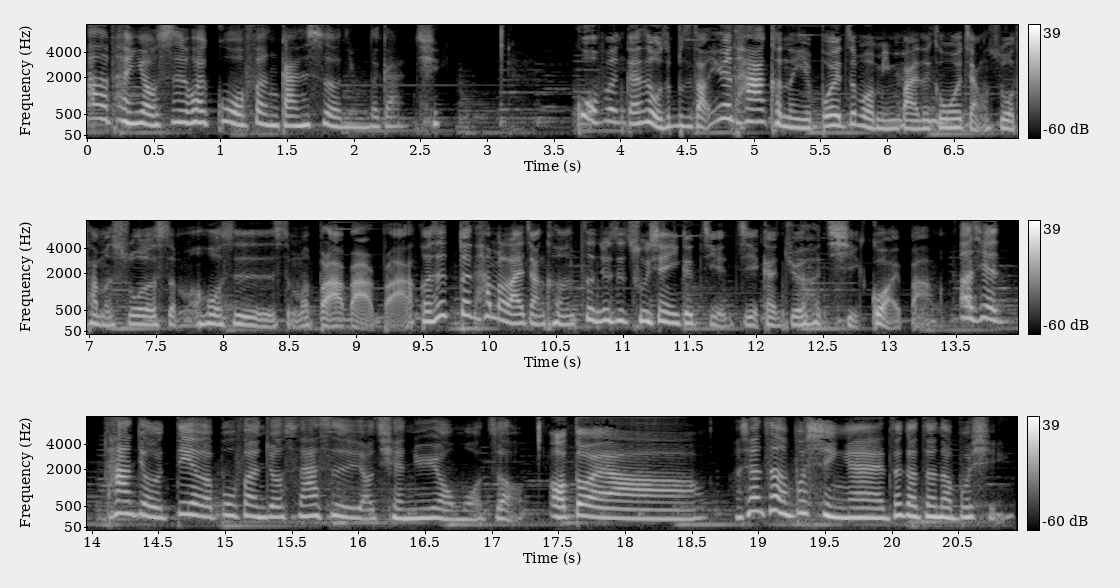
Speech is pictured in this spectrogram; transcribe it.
他的朋友是会过分干涉你们的感情。过分干涉我是不知道，因为他可能也不会这么明白的跟我讲说他们说了什么或是什么巴拉巴拉巴拉。可是对他们来讲，可能这就是出现一个姐姐，感觉很奇怪吧？而且他有第二个部分，就是他是有前女友魔咒，哦，对啊，好像真的不行哎、这个真的不行。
